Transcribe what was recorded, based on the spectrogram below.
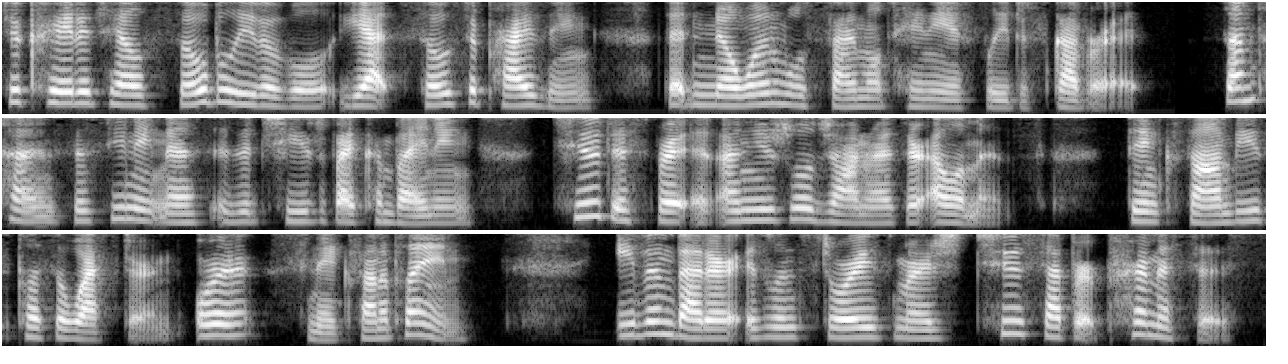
to create a tale so believable yet so surprising that no one will simultaneously discover it. Sometimes this uniqueness is achieved by combining two disparate and unusual genres or elements. Think zombies plus a western, or snakes on a plane. Even better is when stories merge two separate premises.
